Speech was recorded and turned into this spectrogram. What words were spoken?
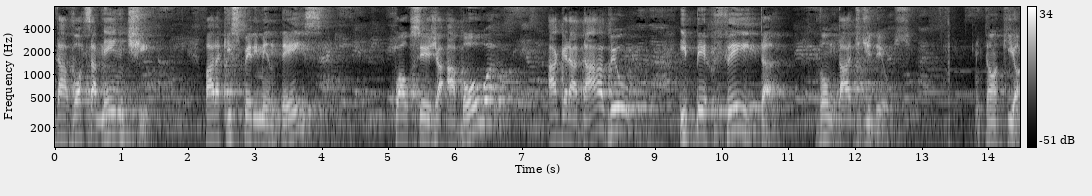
da vossa mente, para que experimenteis qual seja a boa, agradável e perfeita vontade de Deus. Então aqui, ó,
